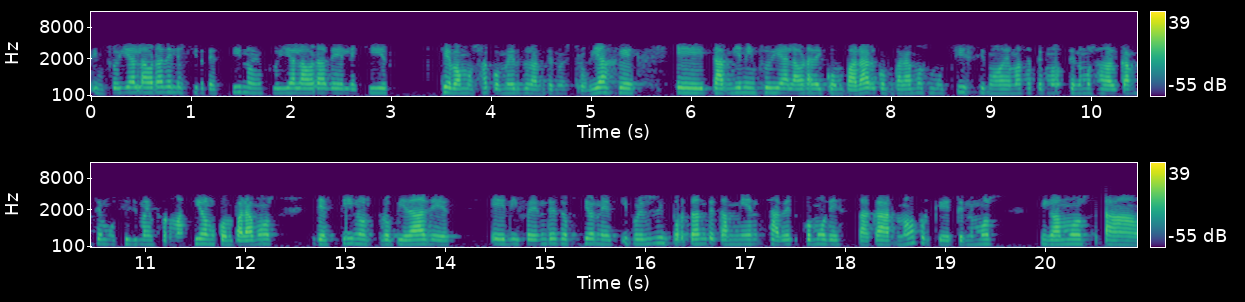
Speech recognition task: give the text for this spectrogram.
Influye a la hora de elegir destino, influye a la hora de elegir qué vamos a comer durante nuestro viaje, eh, también influye a la hora de comparar, comparamos muchísimo, además tenemos al alcance muchísima información, comparamos destinos, propiedades, eh, diferentes opciones y por eso es importante también saber cómo destacar, ¿no? Porque tenemos digamos, a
